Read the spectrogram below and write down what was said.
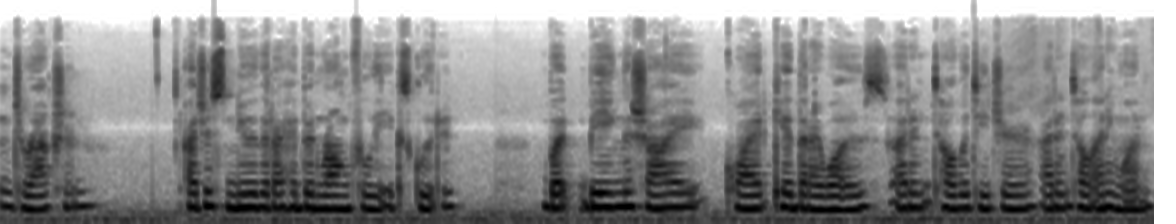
interaction. I just knew that I had been wrongfully excluded. But being the shy, quiet kid that I was, I didn't tell the teacher, I didn't tell anyone,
